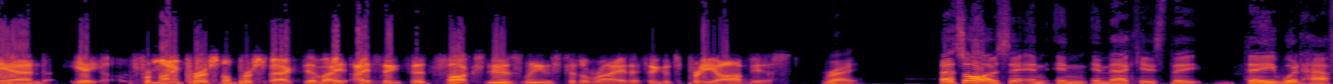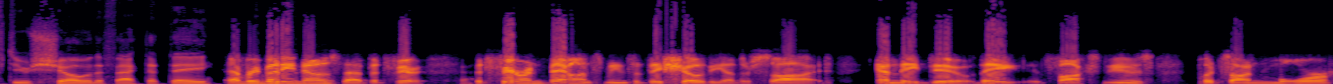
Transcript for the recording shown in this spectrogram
And it, from my personal perspective, I, I think that Fox News leans to the right. I think it's pretty obvious. Right. That's all I was saying. In in in that case, they they would have to show the fact that they Everybody knows that, but fair, but fair and balanced means that they show the other side, and they do. They Fox News puts on more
